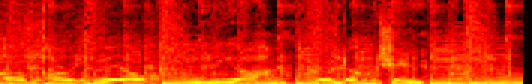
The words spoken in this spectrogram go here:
A Parkville Media Production.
